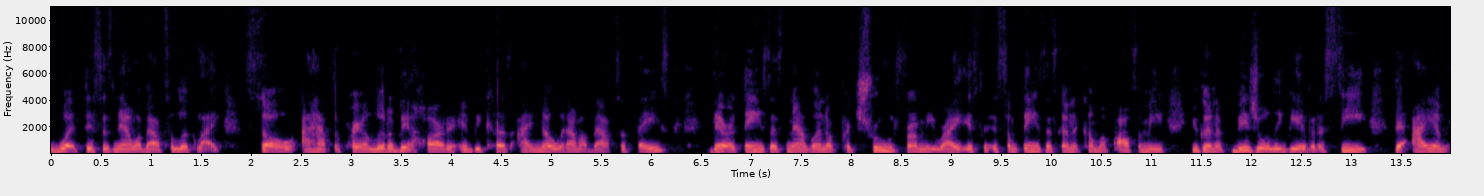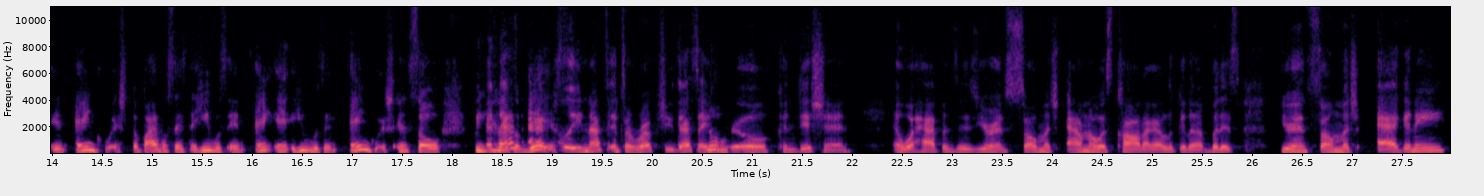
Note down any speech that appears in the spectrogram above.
what this is now about to look like. So I have to pray a little bit harder. And because I know what I'm about to face, there are things that's now going to protrude from me, right? It's, it's some things that's going to come up off of me. You're going to visually be able to see that I am in anguish. The Bible says that he was in he was in anguish. And so because and of this, actually not to interrupt you, that's a no. real condition. And what happens is you're in so much, I don't know what it's called, I gotta look it up, but it's you're in so much agony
